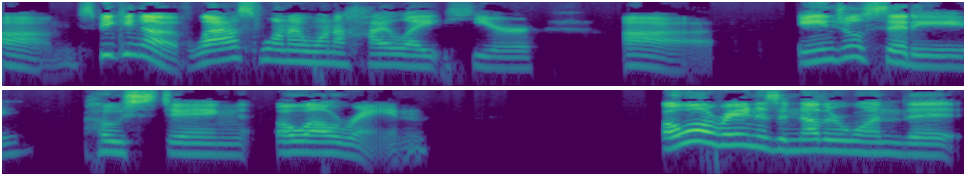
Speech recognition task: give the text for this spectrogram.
Um, speaking of, last one I want to highlight here uh, Angel City hosting OL Rain. OL Rain is another one that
